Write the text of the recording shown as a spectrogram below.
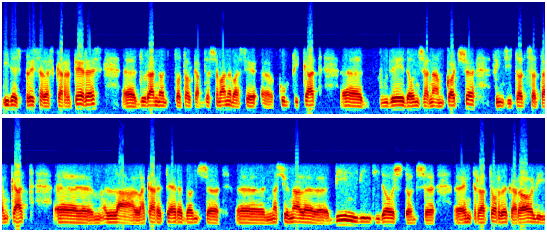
i després a les carreteres. Eh, durant doncs, tot el cap de setmana va ser eh, complicat eh, poder doncs, anar amb cotxe, fins i tot s'ha tancat eh, la, la carretera doncs, eh, nacional 20 i 22 doncs, eh, entre la Tor de Carol i,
